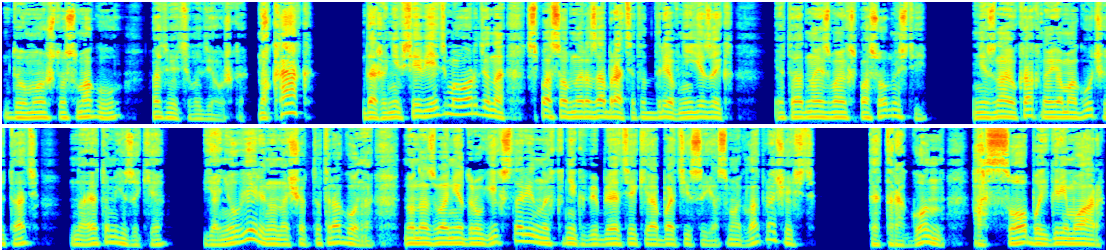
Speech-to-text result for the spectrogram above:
«Думаю, что смогу», — ответила девушка. «Но как? Даже не все ведьмы Ордена способны разобрать этот древний язык. Это одна из моих способностей. Не знаю как, но я могу читать на этом языке. Я не уверена насчет Татрагона, но название других старинных книг в библиотеке Аббатисы я смогла прочесть. Тетрагон — особый гримуар.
